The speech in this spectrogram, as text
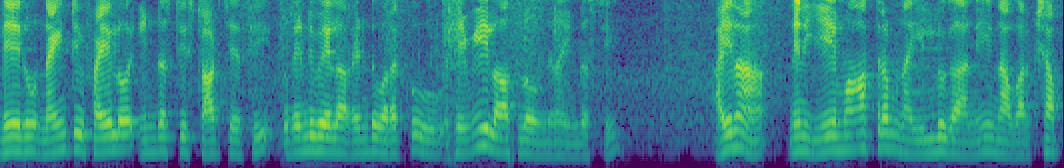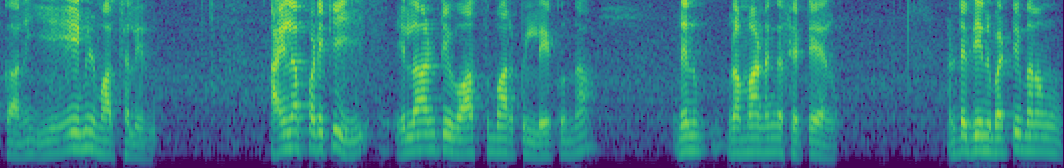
నేను నైంటీ ఫైవ్లో ఇండస్ట్రీ స్టార్ట్ చేసి రెండు వేల రెండు వరకు హెవీ లాస్లో ఉంది నా ఇండస్ట్రీ. అయినా నేను ఏమాత్రం నా ఇల్లు కానీ నా వర్క్షాప్ కానీ ఏమీ మార్చలేదు. అయినప్పటికీ ఎలాంటి వాస్తు మార్పులు లేకున్నా నేను బ్రహ్మాండంగా సెట్ అయ్యాను. అంటే దీన్ని బట్టి మనం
